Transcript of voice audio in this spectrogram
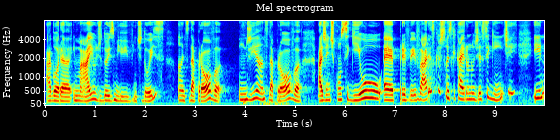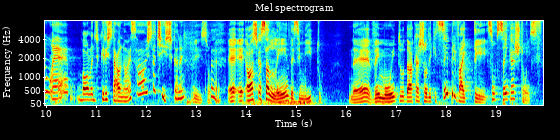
agora em maio de 2022, antes da prova, um dia antes da prova, a gente conseguiu é, prever várias questões que caíram no dia seguinte. E não é bola de cristal, não. É só estatística, né? Isso. É, é, eu acho que essa lenda, esse mito, né, vem muito da questão de que sempre vai ter, são 100 questões.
